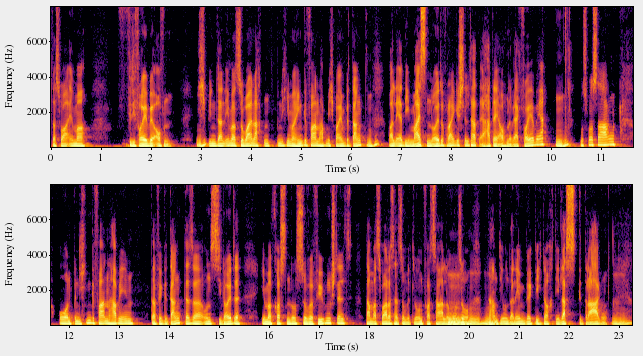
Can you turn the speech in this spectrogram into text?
das war immer für die Feuerwehr offen. Ich mhm. bin dann immer zu Weihnachten, bin ich immer hingefahren, habe mich bei ihm bedankt, mhm. weil er die meisten Leute freigestellt hat. Er hatte ja auch eine Werkfeuerwehr, mhm. muss man sagen. Und bin ich hingefahren, habe ihm dafür gedankt, dass er uns die Leute immer kostenlos zur Verfügung stellt. Damals war das nicht so mit Lohnfortzahlungen mhm, und so. Mhm, da haben die Unternehmen wirklich noch die Last getragen. Mhm.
